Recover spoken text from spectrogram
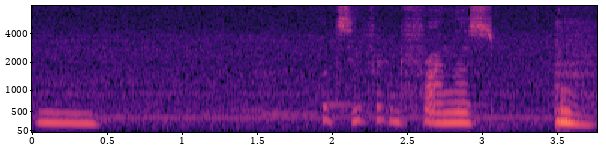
Hmm. Let's see if I can find this.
